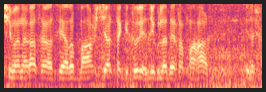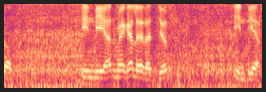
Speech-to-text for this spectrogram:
সীমানা কাছাকাছি আর বাঁশ যার থাকি ধরে যেগুলো দেখা পাহাড়, এটা সব ইন্ডিয়ার মেঘালয় রাজ্যর ইন্ডিয়ার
